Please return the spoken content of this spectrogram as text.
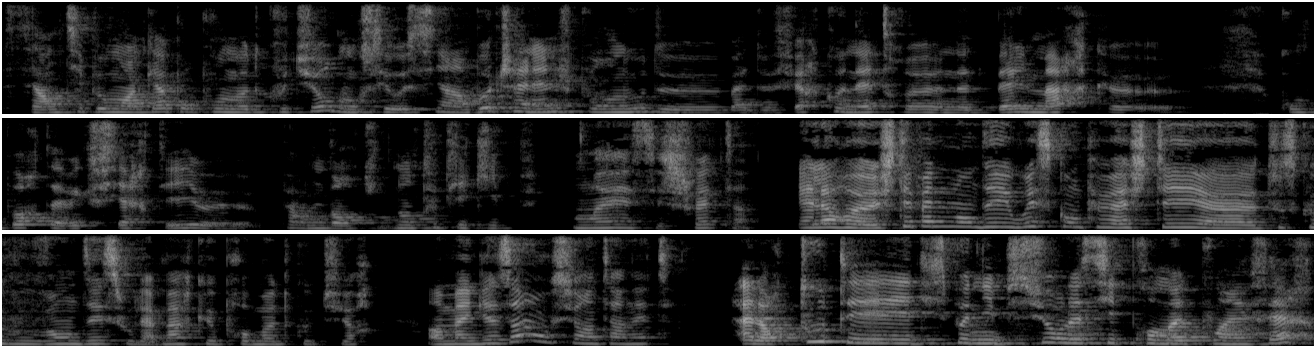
C'est un petit peu moins le cas pour ProMode Couture, donc c'est aussi un beau challenge pour nous de, bah, faire connaître euh, notre belle marque qu'on porte avec fierté dans, dans, toute l'équipe. Ouais, c'est chouette. Et alors, je t'ai pas demandé où est-ce qu'on peut acheter tout ce que vous vendez sous la marque ProMode Couture? En magasin ou sur Internet? Alors, tout est disponible sur le site promode.fr,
